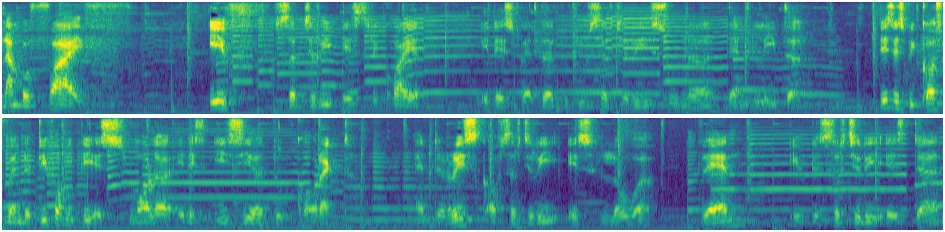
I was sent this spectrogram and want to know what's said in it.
number five, if surgery is required, it is better to do surgery sooner than later. This is because when the deformity is smaller, it is easier to correct and the risk of surgery is lower than if the surgery is done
